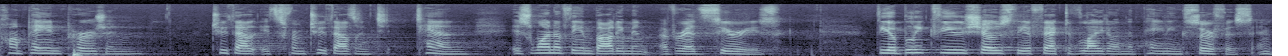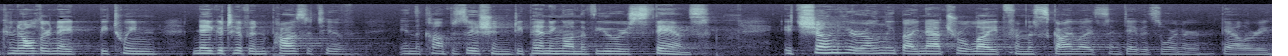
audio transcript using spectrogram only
Pompeian Persian, 2000, it's from 2010, is one of the embodiment of red series. The oblique view shows the effect of light on the painting surface and can alternate between negative and positive in the composition depending on the viewer's stance. It's shown here only by natural light from the skylights in David Zwirner Gallery.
